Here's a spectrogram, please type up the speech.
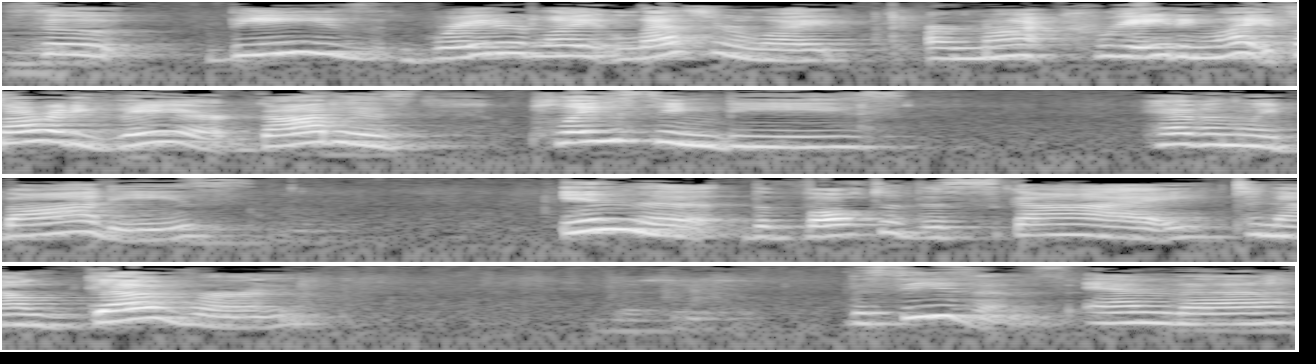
So these greater light, lesser light are not creating light. It's already there. God is placing these heavenly bodies in the, the vault of the sky to now govern The season. the seasons and the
